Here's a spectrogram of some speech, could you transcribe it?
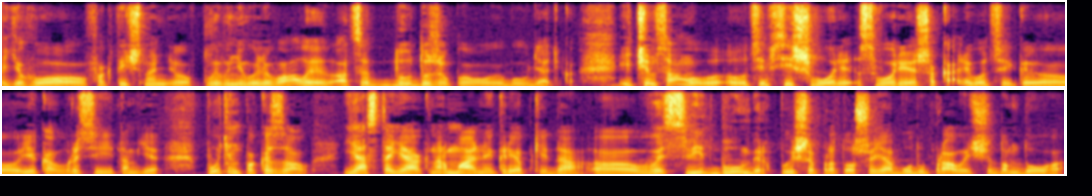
Його фактично вплив нівелювали, а це дуже впливовий був дядько. І чим самим оці всі шворі сворі шакалів, оці, яка в Росії там є, Путін показав: я стояк нормальний, крепкий. Да? Весь світ Блумберг пише про те, що я буду правий ще там довго.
